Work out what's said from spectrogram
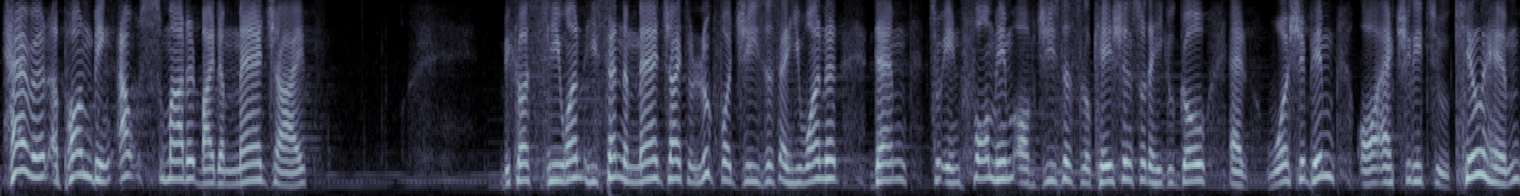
Herod, upon being outsmarted by the Magi, because he, want, he sent the Magi to look for Jesus and he wanted them to inform him of Jesus' location so that he could go and worship him or actually to kill him.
